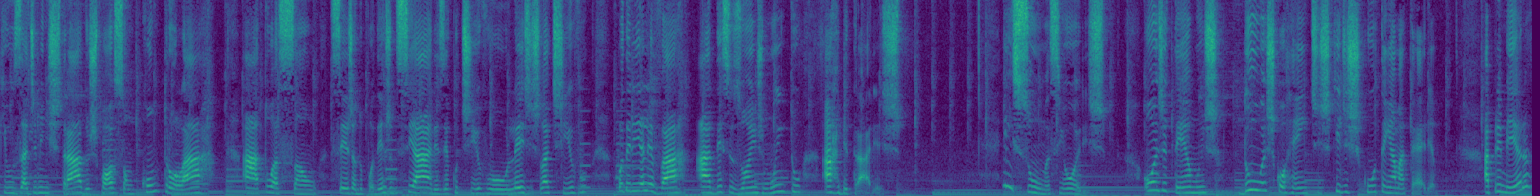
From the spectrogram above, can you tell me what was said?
que os administrados possam controlar a atuação, seja do Poder Judiciário, Executivo ou Legislativo, poderia levar a decisões muito arbitrárias. Em suma, senhores, hoje temos duas correntes que discutem a matéria. A primeira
